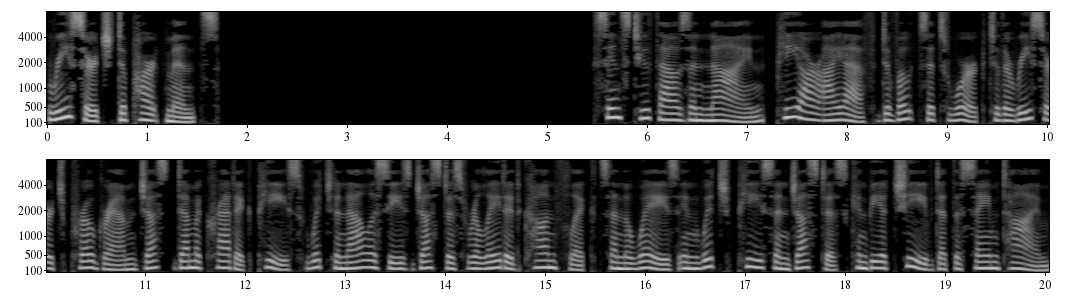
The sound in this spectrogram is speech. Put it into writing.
Research departments Since 2009, PRIF devotes its work to the research program Just Democratic Peace which analyses justice-related conflicts and the ways in which peace and justice can be achieved at the same time.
